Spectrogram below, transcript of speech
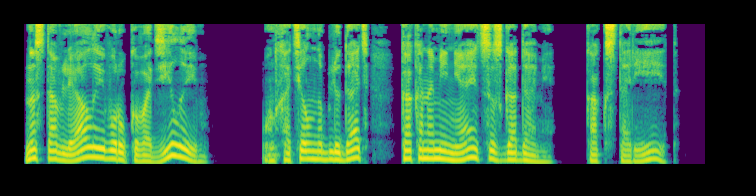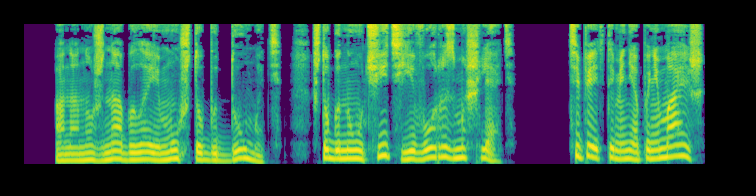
наставляла его, руководила им. Он хотел наблюдать, как она меняется с годами, как стареет. Она нужна была ему, чтобы думать, чтобы научить его размышлять. «Теперь ты меня понимаешь?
